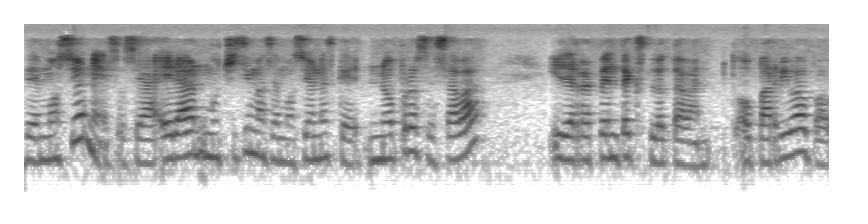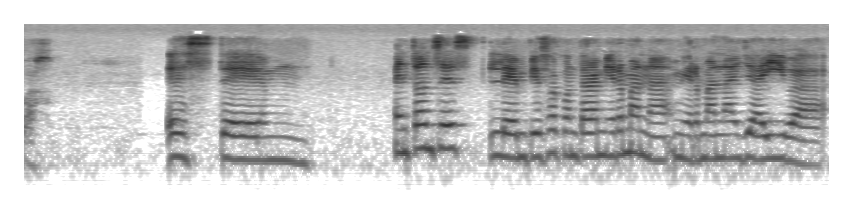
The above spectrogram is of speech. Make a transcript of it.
emociones, o sea, eran muchísimas emociones que no procesaba y de repente explotaban, o para arriba o para abajo. Este, entonces le empiezo a contar a mi hermana, mi hermana ya iba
